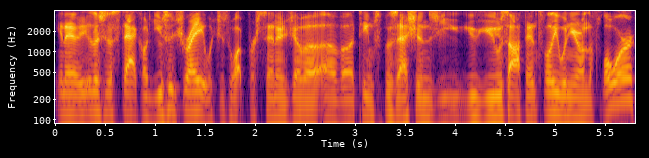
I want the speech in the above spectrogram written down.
You know, there's a stat called usage rate, which is what percentage of a, of a team's possessions you, you use offensively when you're on the floor.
